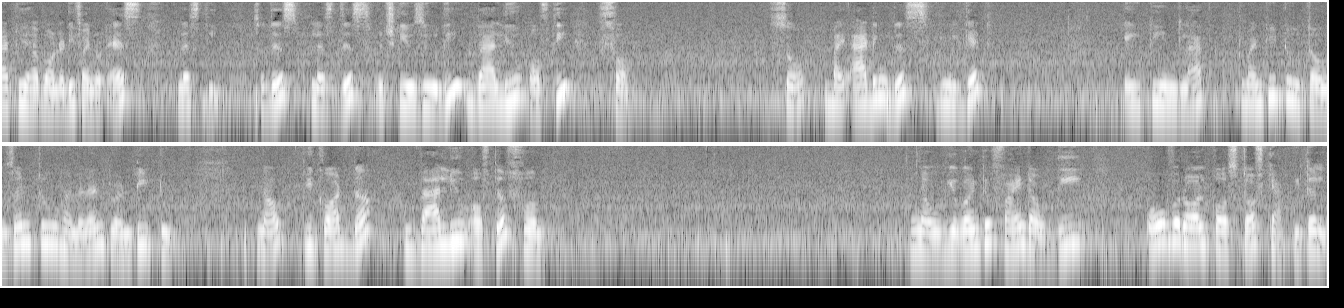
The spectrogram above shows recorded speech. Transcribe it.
That you have already find out S plus D. So this plus this which gives you the value of the firm so by adding this you will get 18 lakh 22,222 now we got the value of the firm now we are going to find out the overall cost of capital.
